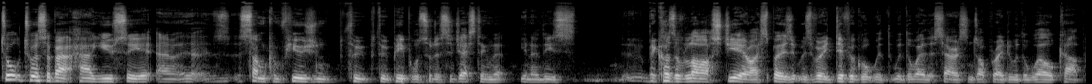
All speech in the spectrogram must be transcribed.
talk to us about how you see it. Uh, some confusion through through people sort of suggesting that you know these because of last year. I suppose it was very difficult with with the way that Saracens operated with the World Cup,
